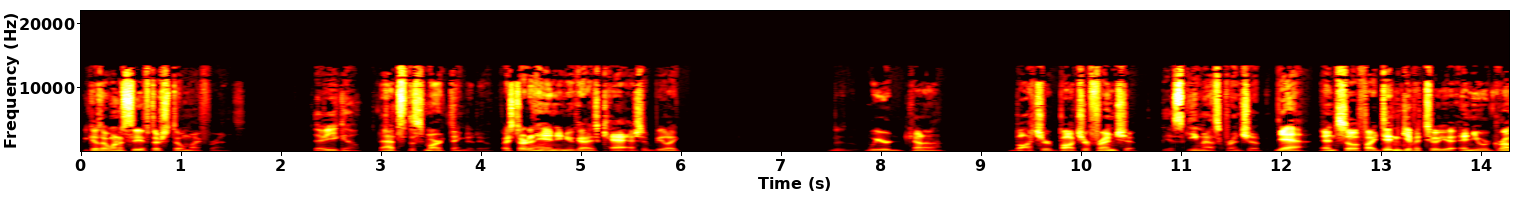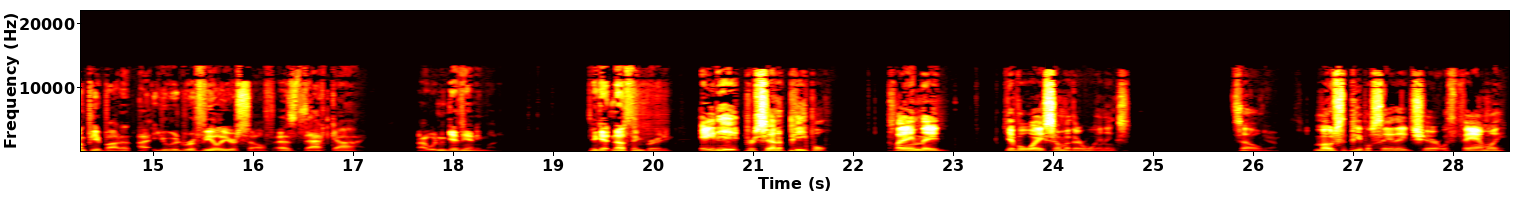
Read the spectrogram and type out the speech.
Because I want to see if they're still my friends. There you go. That's the smart thing to do. If I started handing you guys cash, it'd be like weird kind of bought your bought your friendship. Be a ski mask friendship. Yeah. And so if I didn't give it to you and you were grumpy about it, I, you would reveal yourself as that guy. I wouldn't give you any money. You get nothing, Brady. 88% of people claim they'd give away some of their winnings. So Yeah. most of the people say they'd share it with family,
